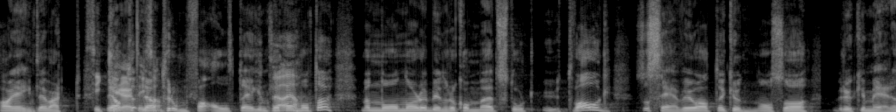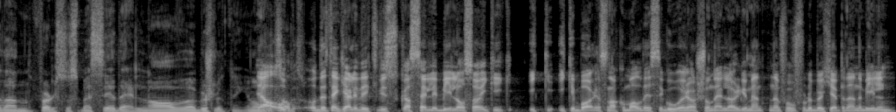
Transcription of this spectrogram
har egentlig vært Det Sikkerhet, det har har trumfa alt, egentlig, Ja, på en måte. Men nå når det begynner å komme et stort utvalg, så ser vi jo at kundene også bruker mer den følelsesmessige delen av beslutningen. Ja, og, og det tenker jeg er litt viktig hvis du skal selge bil også. Ikke, ikke, ikke bare snakke om alle disse gode rasjonelle argumentene for hvorfor du bør kjøpe denne bilen.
